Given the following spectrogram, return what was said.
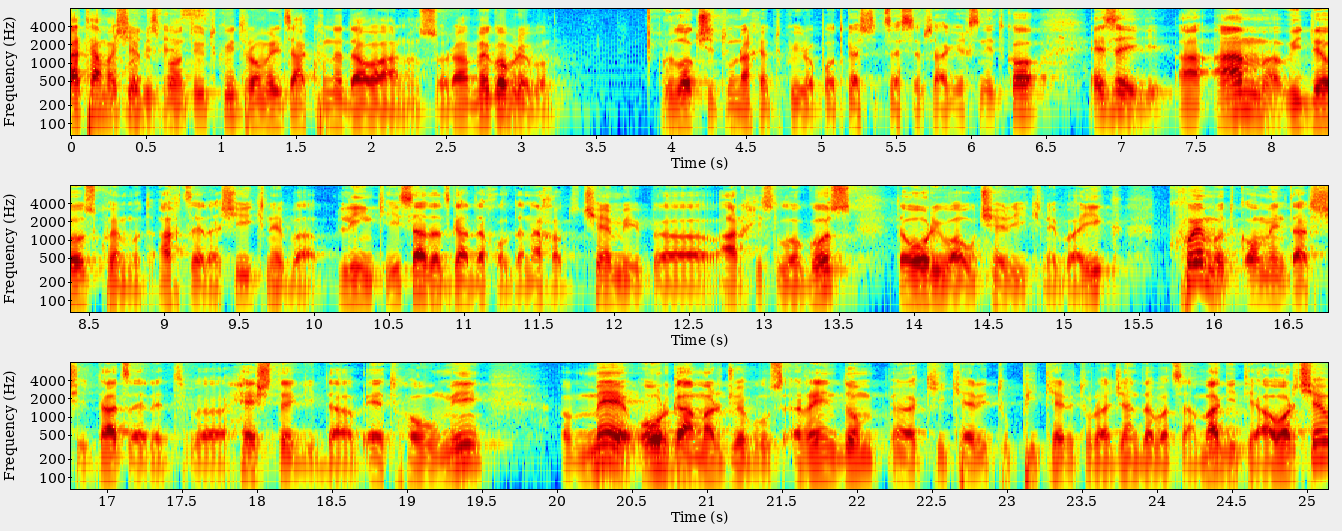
გათამაშების პონტი ვთქვით, რომელიც აქ უნდა დავაანონსო რა. მეგობრებო, ბლოგში თუ ნახეთ თქვი რომ პოდკასტში წესებს აგიხსნითქო ესე იგი ამ ვიდეოს ქვემოთ აღწერაში იქნება ლინკი სადაც გადახოლ და ნახავთ ჩემი არხის ლოგოს და ორი ვაუჩერი იქნება იქ ქვემოთ კომენტარში დაწერეთ ჰეშტეგი და @home მე ორ გამარჯვებულს random kicker-ი თუ picker-ი თუ რა ჯანდაბაცა მაგითი ავარჩევ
